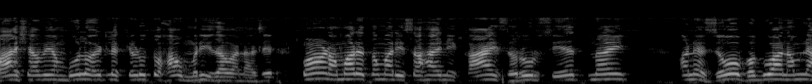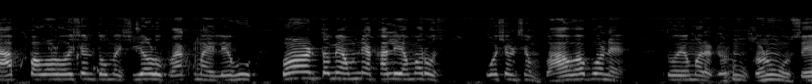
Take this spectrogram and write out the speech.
વાસ આવે એમ બોલો એટલે ખેડૂતો હાવ મરી જવાના છે. પણ અમારે તમારી સહાયની કાંઈ જરૂર છે જ નહીં. અને જો ભગવાન અમને આપવા વાળો હશે ને તો અમે શિયાળુ પાકમાં લેવું પણ તમે અમને ખાલી અમારો પોષણક્ષમ ભાવ આપો ને તો એ અમારે ઘણું ઘણું છે.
